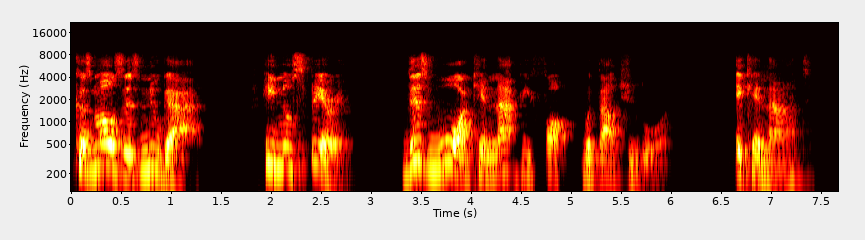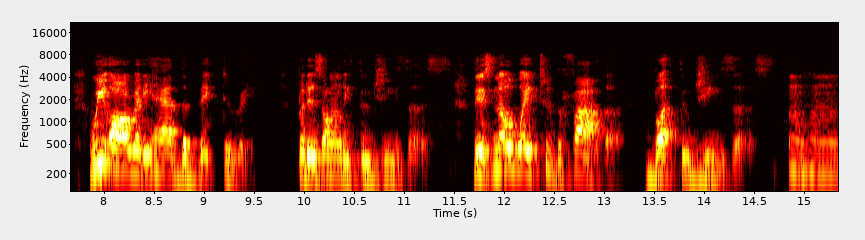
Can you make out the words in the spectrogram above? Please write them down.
Because Moses knew God. He knew spirit. This war cannot be fought without you, Lord. It cannot. We already have the victory, but it's only through Jesus. There's no way to the Father but through Jesus. Mm-hmm.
